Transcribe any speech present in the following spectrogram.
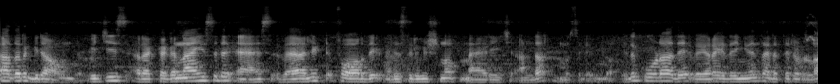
other ground which is recognised as valid for the distribution of marriage under Muslim law ഇത് കൂടാതെ വേറെ ഏതെങ്കിലും തരത്തിലുള്ള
